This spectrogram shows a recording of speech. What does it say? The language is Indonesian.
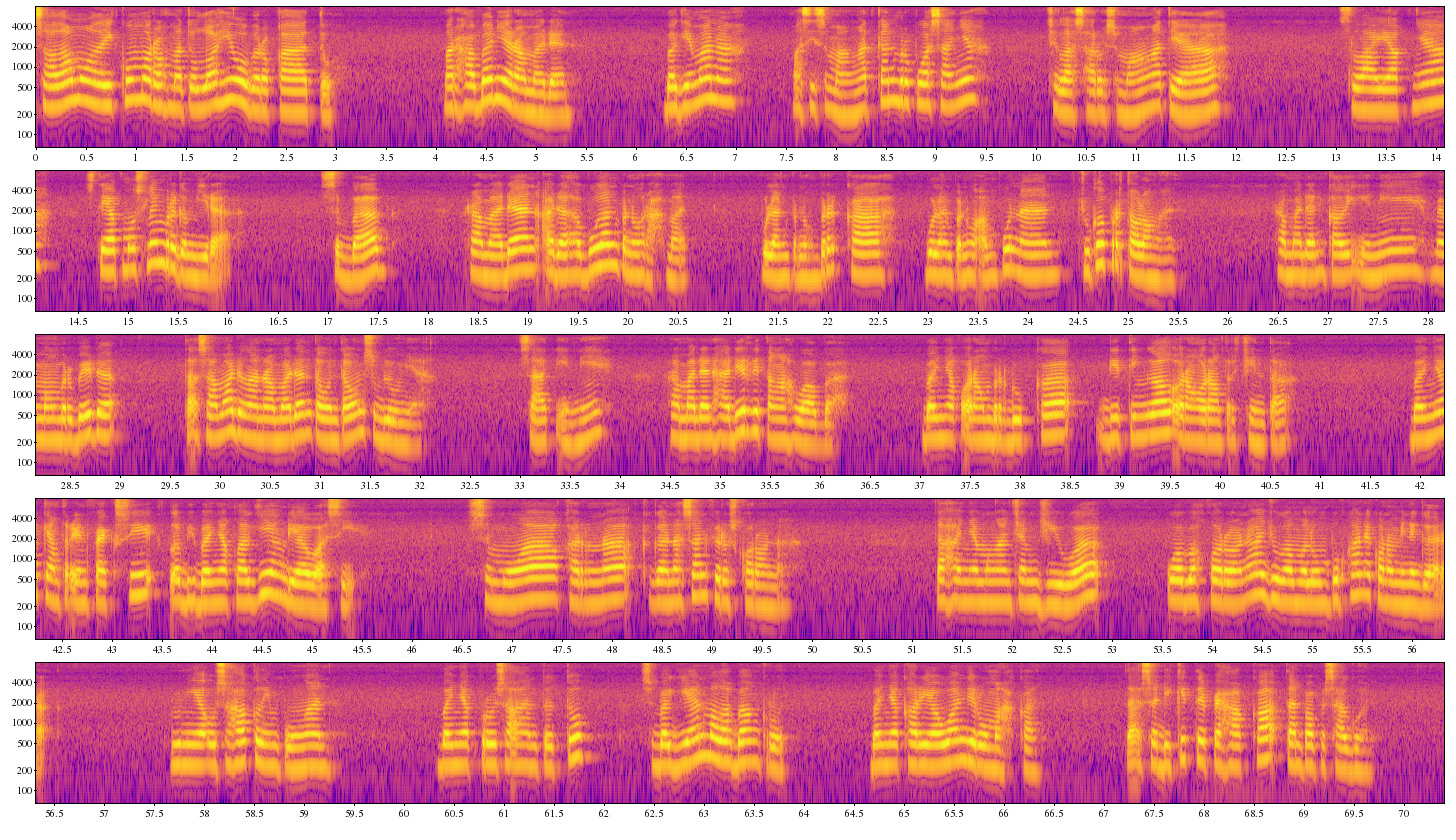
Assalamualaikum warahmatullahi wabarakatuh. Marhaban ya Ramadan. Bagaimana? Masih semangat kan berpuasanya? Jelas harus semangat ya. Selayaknya setiap muslim bergembira. Sebab Ramadan adalah bulan penuh rahmat, bulan penuh berkah, bulan penuh ampunan, juga pertolongan. Ramadan kali ini memang berbeda tak sama dengan Ramadan tahun-tahun sebelumnya. Saat ini, Ramadan hadir di tengah wabah. Banyak orang berduka, ditinggal orang-orang tercinta. Banyak yang terinfeksi, lebih banyak lagi yang diawasi. Semua karena keganasan virus corona. Tak hanya mengancam jiwa, wabah corona juga melumpuhkan ekonomi negara. Dunia usaha kelimpungan, banyak perusahaan tutup, sebagian malah bangkrut. Banyak karyawan dirumahkan. Tak sedikit TPHK tanpa pesagon.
